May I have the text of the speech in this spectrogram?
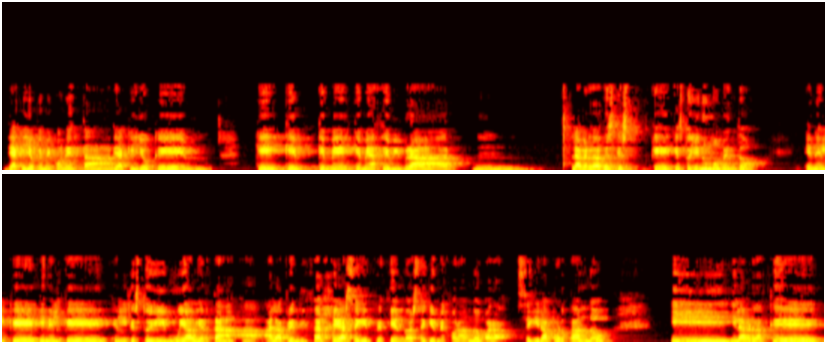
de aquello que me conecta, de aquello que, que, me, hace vibrar. Mm, la verdad es que, estoy en un momento en el que, en el que, en el que estoy muy abierta al aprendizaje, a seguir creciendo, a seguir mejorando, para seguir aportando. Y, la verdad que,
